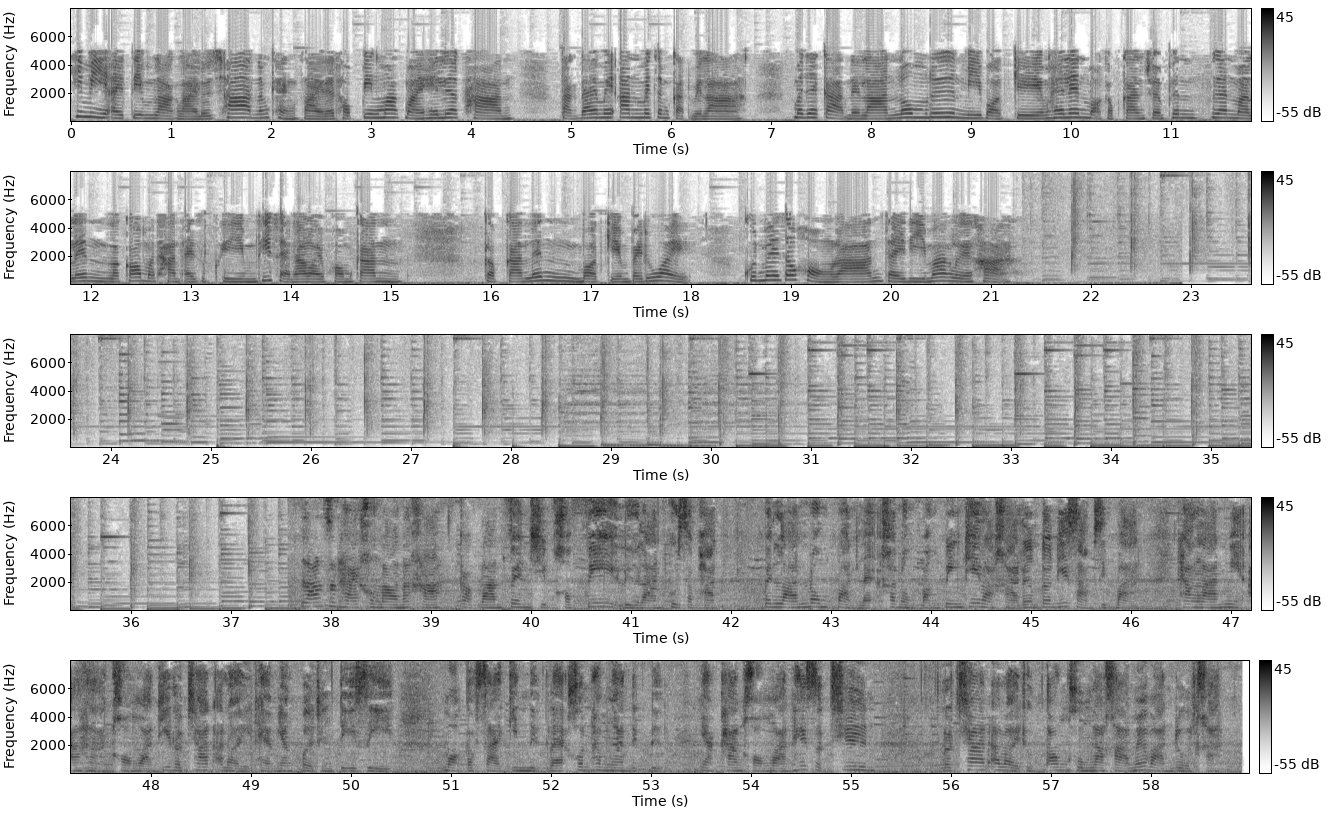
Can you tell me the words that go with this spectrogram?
ที่มีไอติมหลากหลายรสชาติ น้ำแข็งใสและท็อปปิ้งมากมายให้เลือกทาน ตักได้ไม่อั้นไม่จำกัดเวลา บรรยากาศในร้านร่มรื่นมีบอร์ดเกม ให้เล่นเหมาะกับการชวนเพื่อนเพื่อนมาเล่น แล้วก็มาทานไอศครีมที่แสนอร่อยพร้อมกัน กับการเล่นบอร์ดเกมไปด้วย คุณแม่เจ้าของร้านใจดีมากเลยค่ะ สุดท้ายของเรานะคะ กับร้านเฟรนชิพคอฟฟี่หรือร้านกุสพัฒเป็นร้านนมปั่นและขนมปังปิ้งที่ราคาเริ่มต้นที่ 30 บาท ทางร้านมีอาหารของหวานที่รสชาติอร่อยแถมยังเปิดถึงตีสี่เหมาะกับสายกินดึกและคนทำงานดึกๆ อยากทานของหวานให้สดชื่น รสชาติอร่อยถูกต้องคุ้มราคาไม่หวานโดดค่ะ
